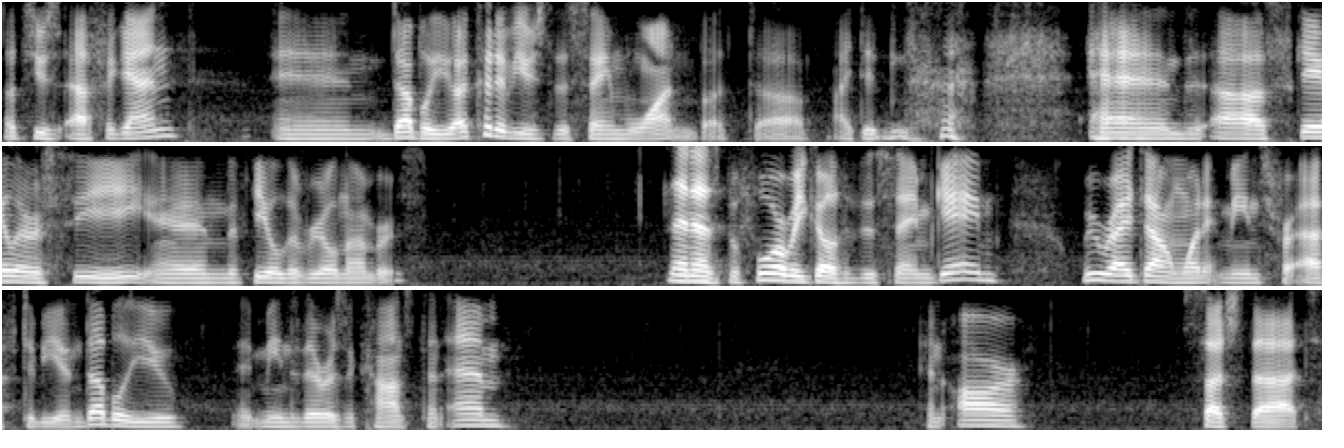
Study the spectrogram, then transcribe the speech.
Let's use f again. And w, I could have used the same one, but uh, I didn't. and uh, scalar c in the field of real numbers. Then as before, we go through the same game. We write down what it means for f to be in w. It means there is a constant m and r such that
